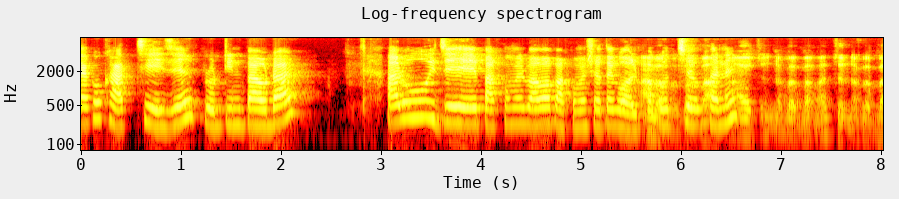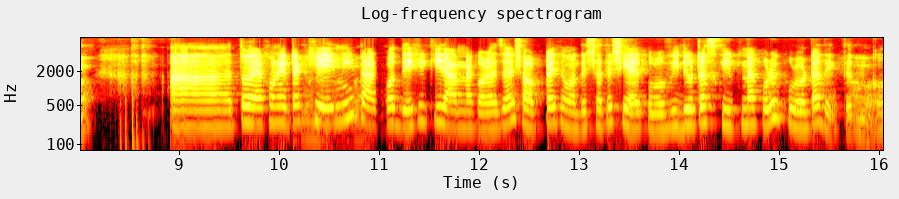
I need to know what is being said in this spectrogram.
দেখো খাচ্ছি এই যে প্রোটিন পাউডার আর ওই যে পাকুমের বাবা পাকুমের সাথে গল্প করছে ওখানে। আহ, তো এখন এটা খেয়ে নিই তারপর দেখি কি রান্না করা যায় সবটাই তোমাদের সাথে শেয়ার করব। ভিডিওটা স্কিপ না করে পুরোটা দেখতে থাকো।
